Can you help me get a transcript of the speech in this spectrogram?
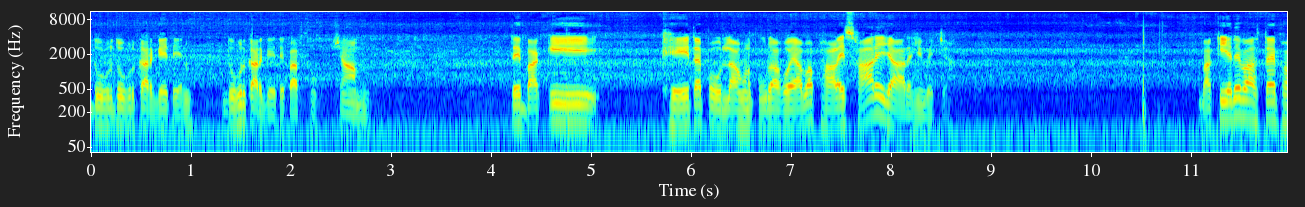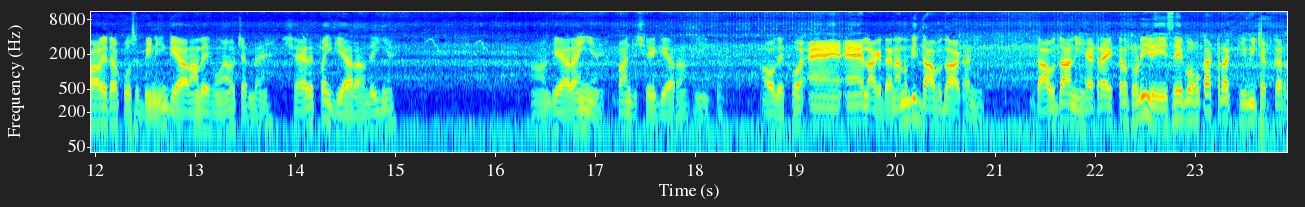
ਦੂਰ ਦੂਰ ਕਰ ਗਏ ਤੇ ਇਹਨੂੰ, ਦੂਰ ਕਰ ਗਏ ਤੇ ਪਰਸੋਂ, ਸ਼ਾਮ ਨੂੰ। ਤੇ ਬਾਕੀ ਖੇਤ ਹੈ ਪੋਲਾ ਹੁਣ ਪੂਰਾ ਹੋਇਆ ਵਾ, ਫਾਲੇ ਸਾਰੇ ਜਾ ਰਹੇ ਵਿੱਚ। ਬਾਕੀ ਇਹਦੇ ਵਾਸਤੇ ਫਾਲੇ ਦਾ ਕੁਝ ਵੀ ਨਹੀਂ 11 ਦੇ ਹੋਏ ਉਹ ਚੱਲੇ ਸ਼ਾਇਦ ਭਾਈ 11 ਦੇ ਹੀ ਹੈ। ਹਾਂ 11 ਹੀ ਹੈ 5 6 11 ਠੀਕ ਹੈ। ਆਓ ਦੇਖੋ, ਐ ਐ ਲੱਗਦਾ ਇਹਨਾਂ ਨੂੰ ਵੀ ਦਬਦਾ ਖਾ ਨਹੀਂ ਦਬਦਾ ਨਹੀਂ ਹੈ, ਟਰੈਕਟਰ ਥੋੜੀ ਰੇਸੇ ਬਹੁਤ ਘੱਟ ਰੱਖੀ ਵੀ ਚੱਕਰ।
